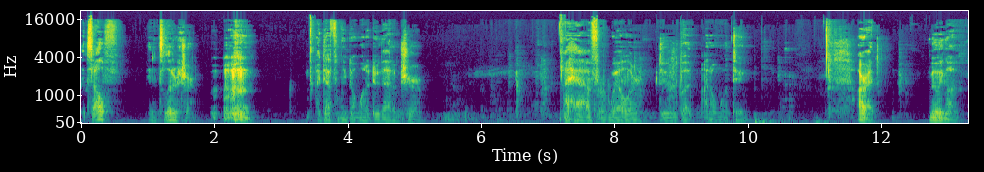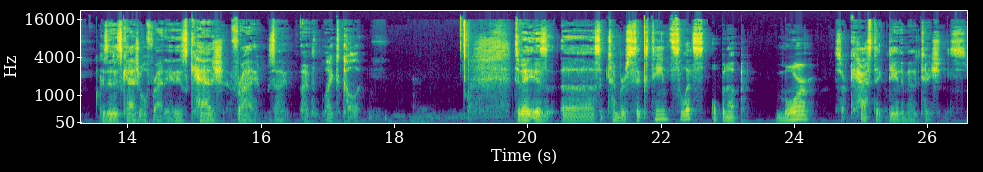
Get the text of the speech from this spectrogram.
itself in its literature. I definitely don't want to do that, I'm sure. I have or will or do, but I don't want to. All right, moving on because it is Casual Friday. It is Cash Fry, as I, I like to call it. Today is uh, September 16th, so let's open up more sarcastic daily meditations.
